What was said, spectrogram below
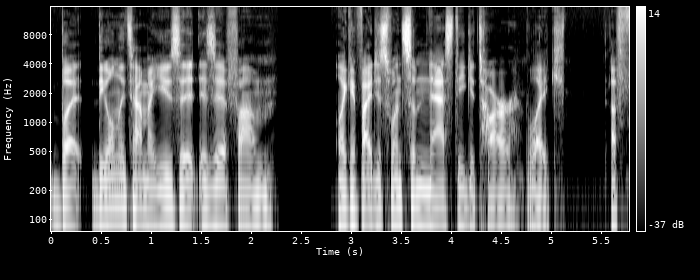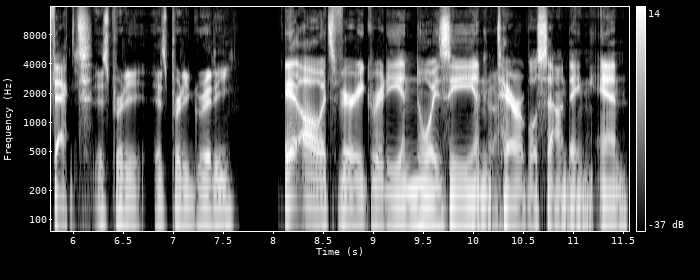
but the only time I use it is if um like if I just want some nasty guitar like effect. It's pretty. It's pretty gritty. It, oh, it's very gritty and noisy and Okay. terrible sounding, and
